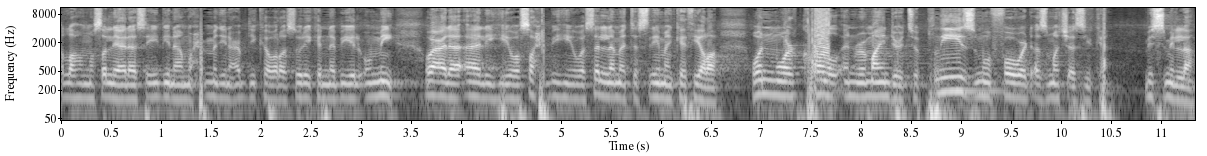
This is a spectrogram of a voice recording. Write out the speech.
اللهم صل على سيدنا محمد عبدك ورسولك النبي الأمي وعلى آله وصحبه وسلم تسليما كثيرا One more call and reminder to please move forward as much as you can بسم الله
